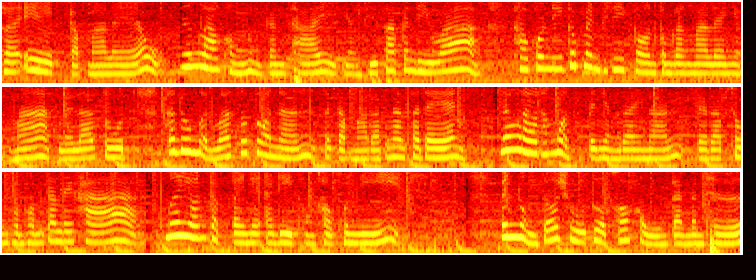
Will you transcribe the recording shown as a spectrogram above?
พระเอกกลับมาแล้ว เรื่องราวของหนุ่มกัญชัย อย่างที่ทราบกันดีว่า เขาคนนี้ก็เป็นพิธีกรกำลังมาแรงอย่างมากและล่าสุด ก็ดูเหมือนว่าเจ้าตัวนั้นจะกลับมารับงานแสดงเรื่องราวทั้งหมดจะเป็นอย่างไรนั้น ไปรับชมพร้อมๆ กันเลยค่ะ เมื่อย้อนกลับไปในอดีตของเขาคนนี้ เป็นหนุ่มเจ้าชู้ตัวพ่อของวงการบันเทิง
